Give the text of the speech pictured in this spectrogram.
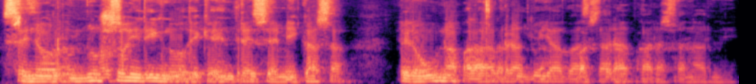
Señor, no soy digno de que entres en mi casa, pero una palabra tuya bastará para sanarme.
